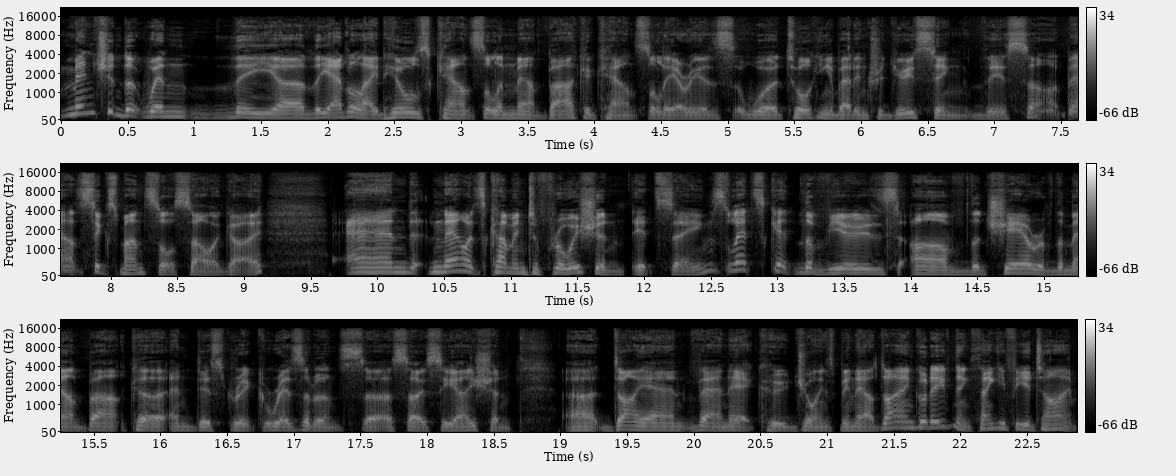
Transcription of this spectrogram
mentioned it when the uh, the Adelaide Hills Council and Mount Barker Council areas were talking about introducing this uh, about six months or so ago. And now it's come into fruition, it seems. Let's get the views of the chair of the Mount Barker and District Residents uh, Association, uh, Diane Van Eck, who joins me now. Diane, good evening. Thank you for your time.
